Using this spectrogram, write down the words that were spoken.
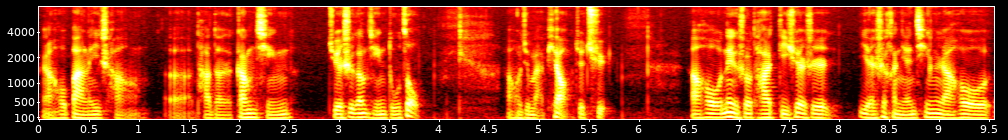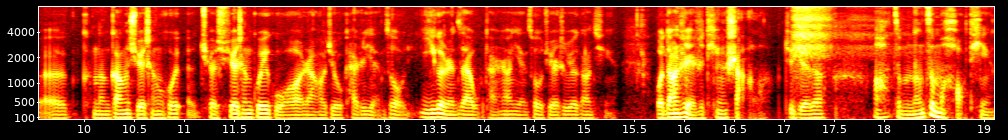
然后办了一场呃他的钢琴爵士钢琴独奏，然后就买票就去，然后那个时候他的确是也是很年轻，然后呃可能刚学成回学学成归国，然后就开始演奏，一个人在舞台上演奏爵士乐钢琴，我当时也是听傻了，就觉得 啊怎么能这么好听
